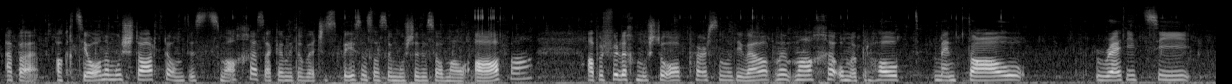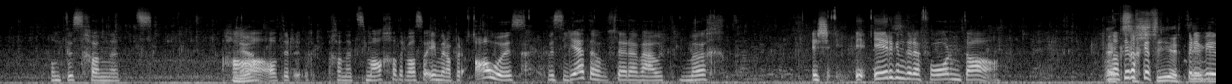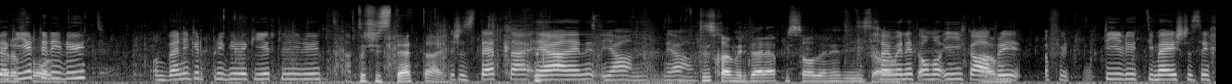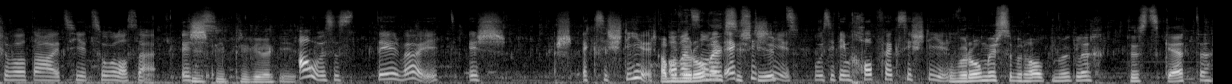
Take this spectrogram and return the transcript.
eben Aktionen musst starten um das zu machen. Sagen wir, du willst ein Business, also musst du das auch mal anfangen. Aber vielleicht musst du auch Personal Development machen, um überhaupt mental ready zu sein und das können zu haben ja. oder können zu machen oder was auch immer. Aber alles, was jeder auf dieser Welt möchte, ist in irgendeiner Form da. Und natürlich gibt es privilegiertere Leute und weniger privilegierte Leute. Ja, das ist ein Detail. Das ist ein Detail. Ja, nein, ja, ja. Das können wir in dieser Episode nicht eingehen. Das können wir nicht auch noch eingehen. Ähm, aber für die Leute, die meisten sicher, die da jetzt hier zulassen, ist die privilegiert. alles, was ihr wollt, ist, existiert. Aber warum existiert? existiert? Weil es in deinem Kopf existiert. Und warum ist es überhaupt möglich, das zu getten?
